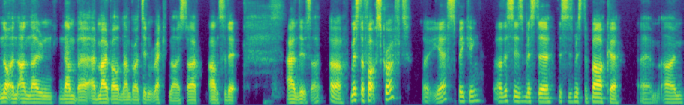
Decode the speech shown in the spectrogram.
not an unknown number, a mobile number I didn't recognise. So I answered it, and it was like, "Oh, Mr. Foxcroft." Uh, yes, speaking. Oh, this is Mr. This is Mr. Barker. Um, I'm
